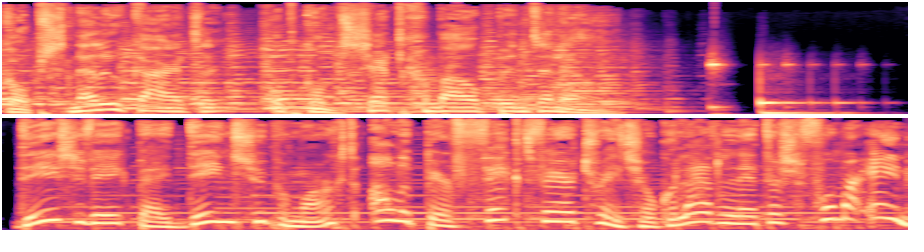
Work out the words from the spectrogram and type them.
Koop snel uw kaarten op Concertgebouw.nl. Deze week bij Deen Supermarkt alle perfect fair trade chocoladeletters voor maar 1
